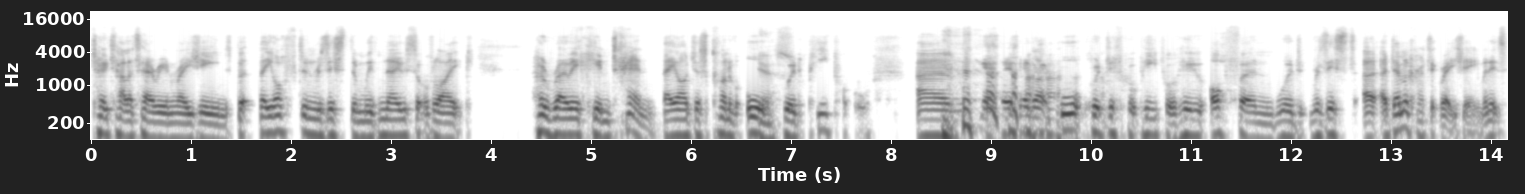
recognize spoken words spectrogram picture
totalitarian regimes, but they often resist them with no sort of like heroic intent. They are just kind of awkward yes. people. Um, yeah, they're, they're, like awkward, difficult people who often would resist a, a democratic regime, and it's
